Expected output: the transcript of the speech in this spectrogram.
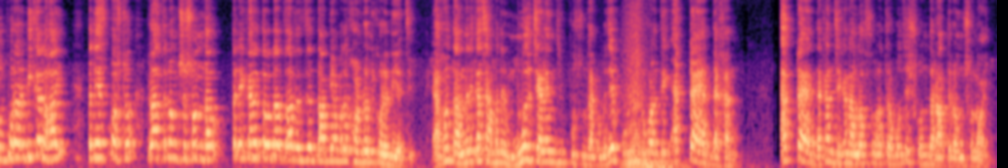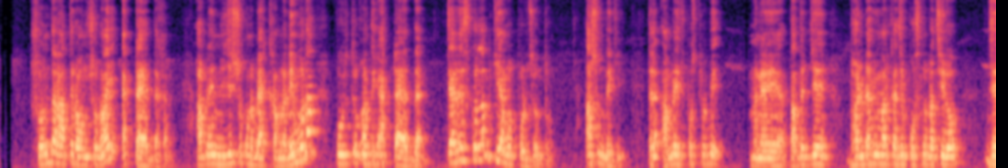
দুপুর আর বিকাল হয়, তাহলে স্পষ্ট, রাতের অংশ সন্ধ্যাও। তাহলে এখানে তো তাদের যে দাবি আমাদের খণ্ডনই করে দিয়েছি। এখন তাদের কাছে আমাদের মূল চ্যালেঞ্জিং প্রশ্ন থাকবে যে, পবিত্র কোরআন থেকে একটা আয়াত দেখান। একটা আয়াত দেখান যেখানে আল্লাহ সুবহানাহু বলছে, সন্ধ্যা রাতের অংশ নয়। সন্ধ্যা রাতের অংশ নয়, একটা আয়াত দেখান। আপনার নিজস্ব কোনো ব্যাখ্যা আমরা নেব না, পবিত্র কোরআন থেকে একটা আয়াত দেন। চ্যালেঞ্জ করলাম কিয়ামত পর্যন্ত। আসুন দেখি। তাহলে আমরা স্পষ্টভাবে মানে তাদের যে ভণ্ডামি মার্কা যে প্রশ্নটা ছিল, যে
